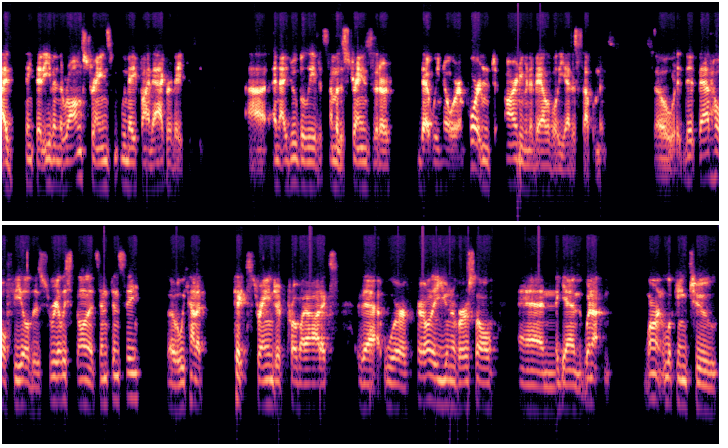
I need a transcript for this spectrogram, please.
I think that even the wrong strains we may find aggravate diseases. Uh, and I do believe that some of the strains that are that we know are important aren't even available yet as supplements. So that, that whole field is really still in its infancy. So we kind of picked strains of probiotics that were fairly universal and again, we're not weren't looking to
